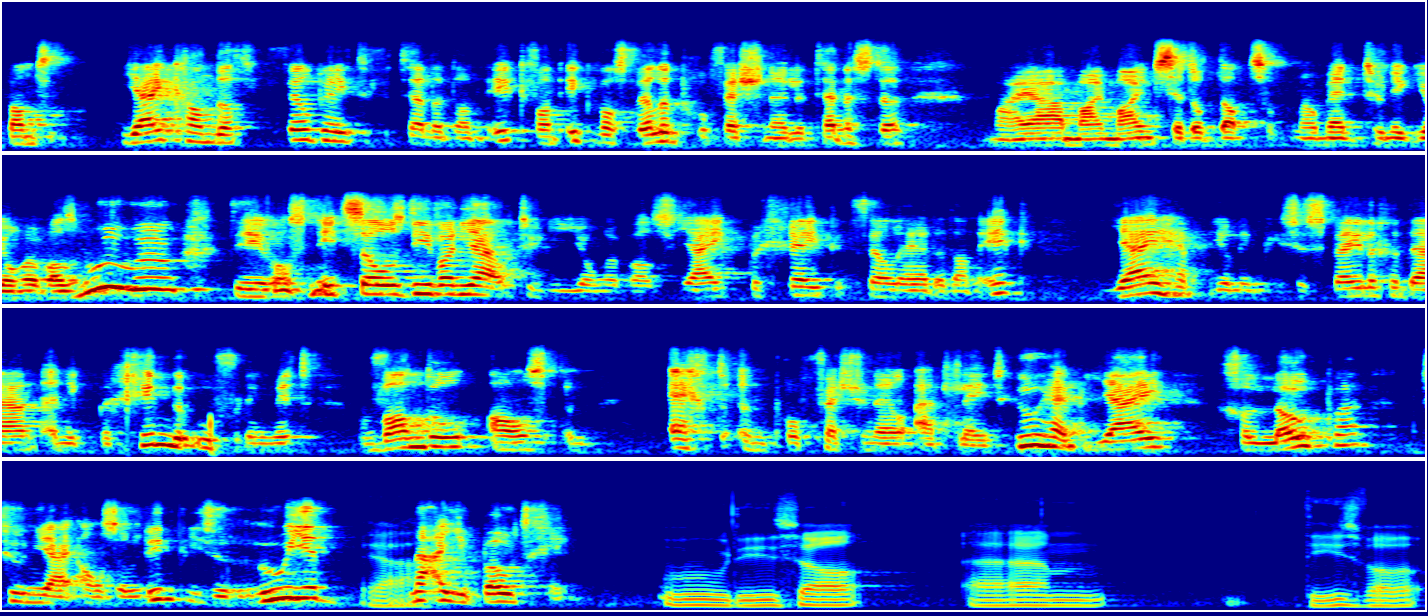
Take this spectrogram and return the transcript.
Want jij kan dat veel beter vertellen dan ik. Want ik was wel een professionele tennister. Maar ja, mijn mindset op dat moment toen ik jonger was... Woehoe, die was niet zoals die van jou toen je jonger was. Jij begreep het veel eerder dan ik. Jij hebt de Olympische Spelen gedaan en ik begin de oefening met wandel als een echt een professioneel atleet. Hoe heb jij gelopen toen jij als Olympische roeier naar je boot ging? Oeh, die is wel, um, die is wel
